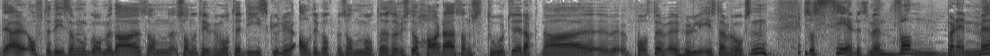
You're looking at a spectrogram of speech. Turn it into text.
Det er ofte de som går med da sånn, sånne typer moter, de skulle jo aldri gått med sånn mote. Så hvis du har da sånn stort rakna eh, på strøm, hull i strømpebuksen, så ser det ut som en vannblemme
